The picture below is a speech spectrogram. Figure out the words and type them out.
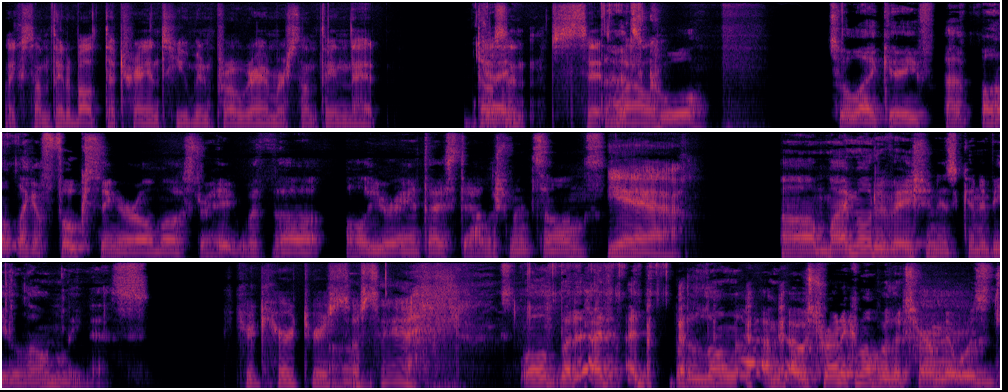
like something about the transhuman program or something that doesn't okay. sit That's well. That's cool. So like a, a, like a folk singer almost, right? With uh, all your anti-establishment songs. Yeah. Uh, my motivation is going to be loneliness. Your character is um, so sad. well, but I, I but alone. I, mean, I was trying to come up with a term that was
